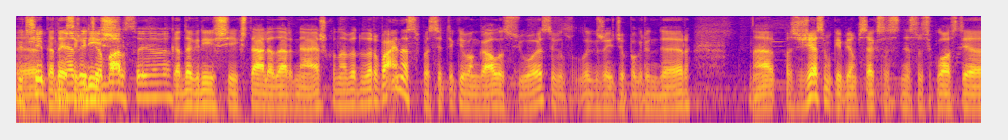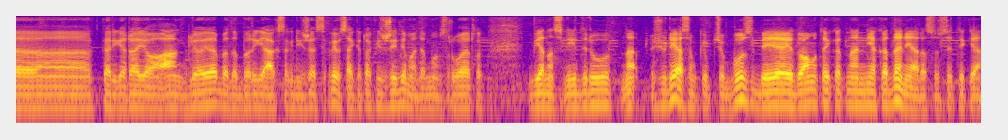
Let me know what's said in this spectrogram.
Bet E, šiaip kada jis grįš, Barsoje. kada grįš į aikštelę dar neaišku, na bet Vervainas pasitikė Vangalas juo, jis vis laik žaidžia pagrindė ir Na, pasižiūrėsim, kaip jiems seksis, nesusiklostė karjera jo Anglijoje, bet dabar į Aksą grįžęs tikrai visai kitokį žaidimą demonstruoja. Ir vienas lyderių, na, žiūrėsim, kaip čia bus. Beje, įdomu tai, kad, na, niekada nėra susitikę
